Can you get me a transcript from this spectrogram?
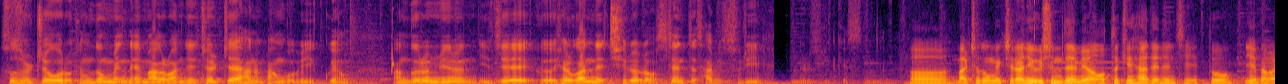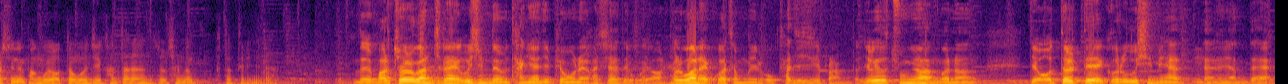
수술적으로 경동맥 내막을 완전히 절제하는 방법이 있고요. 안 그러면은 이제 그 혈관 내 치료로 스텐트 삽입술이. 어, 말초 동맥 질환이 의심되면 어떻게 해야 되는지 또 예방할 수 있는 방법이 어떤 건지 간단한 좀 설명 부탁드립니다. 네, 말초혈관 질환이 의심되면 당연히 병원에 가셔야 되고요. 혈관외과 전문의를 꼭 찾으시기 바랍니다. 여기서 중요한 거는 이제 어떨 때 그걸 의심해야 되느냐인데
